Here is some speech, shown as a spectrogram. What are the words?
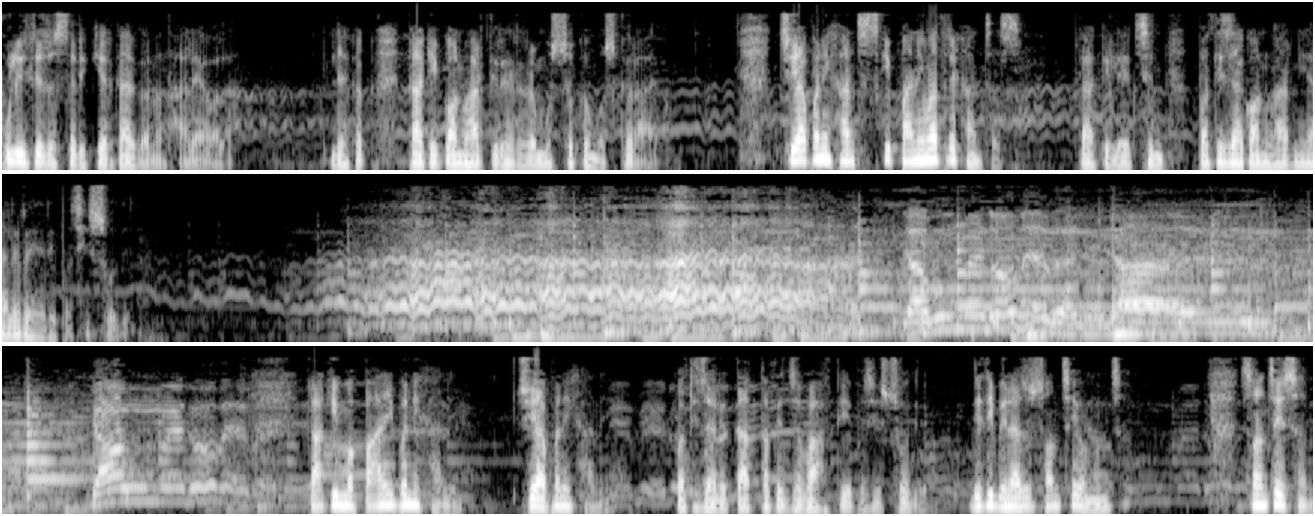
पुलिसले जसरी केरकार गर्न थाल्यो होला? लेखक काकीको अनुहारतिर हेरेर मुसुक मुस्कुरायो। चिया पनि खान्छस् कि पानी मात्रै खान्छस्? काकीले एकछिन भतिजाको अनुहार निहालेर हेरेपछि सोधिन्। काकी म पानी पनि खाने चिया पनि खाने भतिजाले तात्तातै जवाफ दिएपछि सोध्यो। दिदी भिनाजु सन्चै हुनुहुन्छ? सन्चै छन्।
